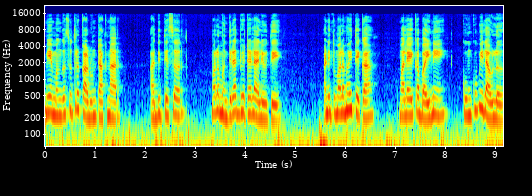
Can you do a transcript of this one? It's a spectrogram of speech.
मी हे मंगळसूत्र काढून टाकणार. आदित्य सर मला मंदिरात भेटायला आले होते. आणि तुम्हाला माहिती आहे का मला एका बाईने कुंकुबी लावलं.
